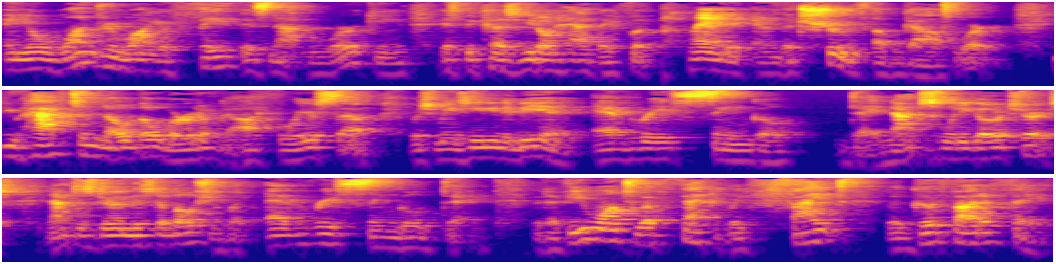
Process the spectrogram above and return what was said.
And you're wondering why your faith is not working. It's because you don't have a foot planted in the truth of God's word. You have to know the word of God for yourself, which means you need to be in it every single day, not just when you go to church, not just during this devotion, but every single day. That if you want to effectively fight the good fight of faith,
